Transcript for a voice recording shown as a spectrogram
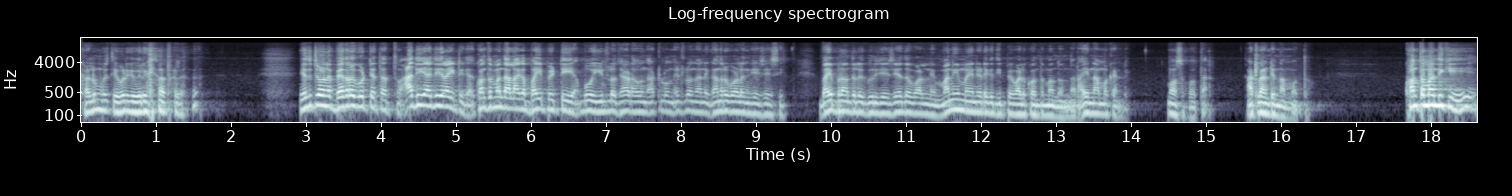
కళ్ళు మూస్తే ఎవడికి వెలుగు కనపడదు. ఎదుటి వాళ్ళని బెదరగొట్టే తత్వం. అది అది రైట్ కాదు. కొంతమంది అలాగ భయపెట్టి అబ్బో ఇంట్లో తేడా ఉంది అట్లా ఉంది ఇట్లా ఉంది అని గందరగోళం చేసేసి భయభ్రాంతులకు గురి చేసి ఏదో వాళ్ళని మనీ మైండెడ్గా తిప్పే వాళ్ళు కొంతమంది ఉన్నారు. అవి నమ్మకండి. మోసపోతారు. అట్లాంటివి నమ్మొద్దు. కొంతమందికి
